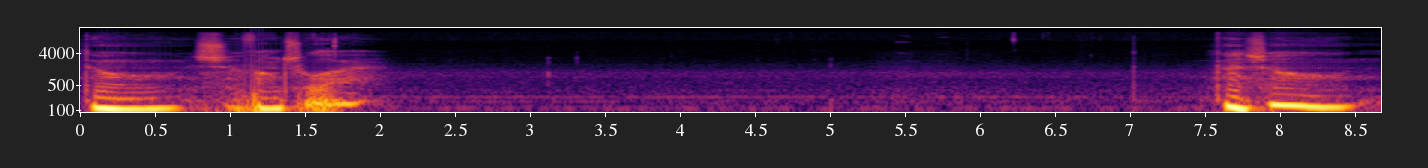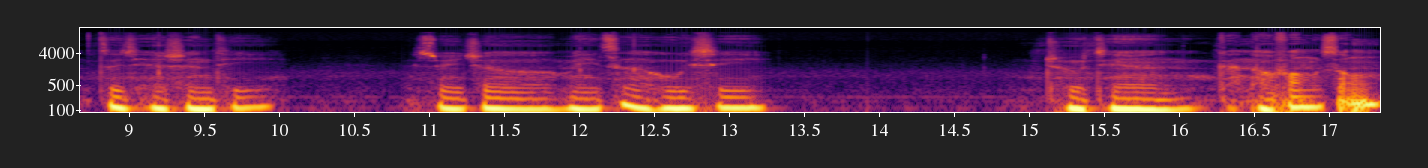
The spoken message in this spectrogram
都释放出来。感受自己的身体，随着每一次的呼吸，逐渐感到放松。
